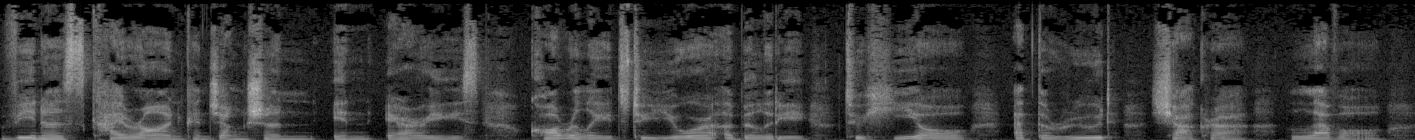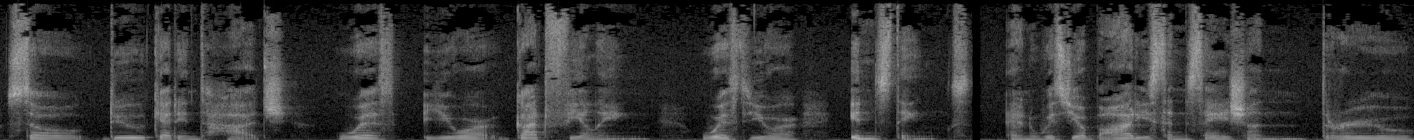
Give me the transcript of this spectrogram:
Venus Chiron conjunction in Aries correlates to your ability to heal at the root chakra level. So do get in touch with your gut feeling, with your instincts, and with your body sensation through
